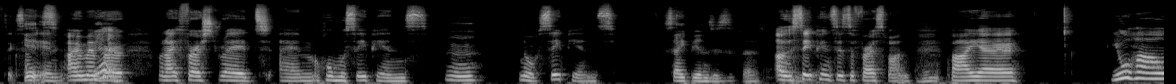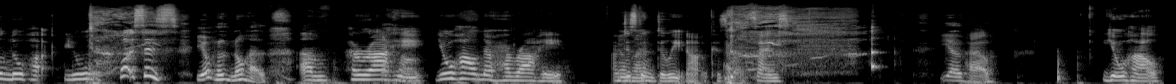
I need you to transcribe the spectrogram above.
It's exciting. It's- I remember yeah. when I first read um, Homo sapiens. Mm. No, Sapiens. Sapiens is the first. Oh, the Sapiens is the first one Mhm. by uh, Yohal Noha. Yo, what's this? Yohal Nohal. Um, Harahi. Yohal no Harahi. I'm just going to delete that because that sounds. Yohal. Yohal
